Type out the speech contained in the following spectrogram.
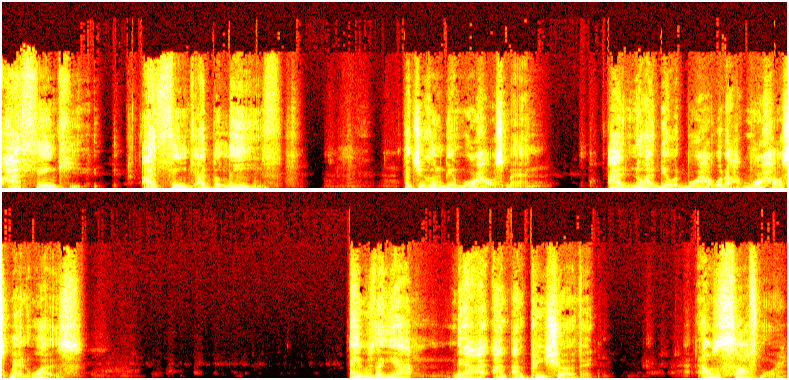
I think, I think, I believe that you're going to be a Morehouse man. I had no idea what Morehouse, what a Morehouse man was. He was like, yeah, yeah, I, I'm pretty sure of it. I was a sophomore.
